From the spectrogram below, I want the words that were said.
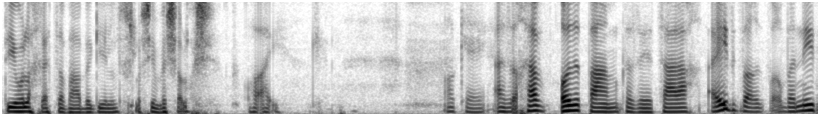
טיול אחרי צבא בגיל 33. וואי. אוקיי, okay, אז עכשיו עוד פעם כזה יצא לך, היית כבר, כבר בנית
